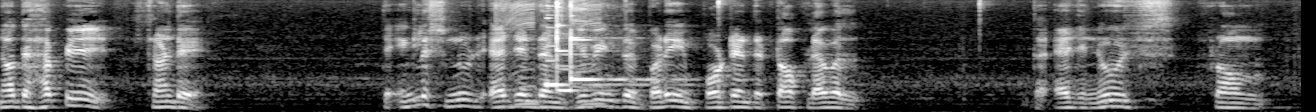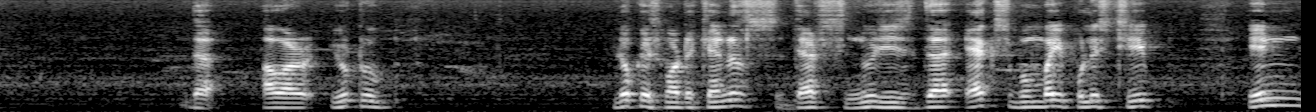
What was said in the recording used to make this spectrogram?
Now the happy Sunday. The English news agenda I'm giving the very important the top level the as news from the our YouTube local smart channels. That's news is the ex Mumbai police chief in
